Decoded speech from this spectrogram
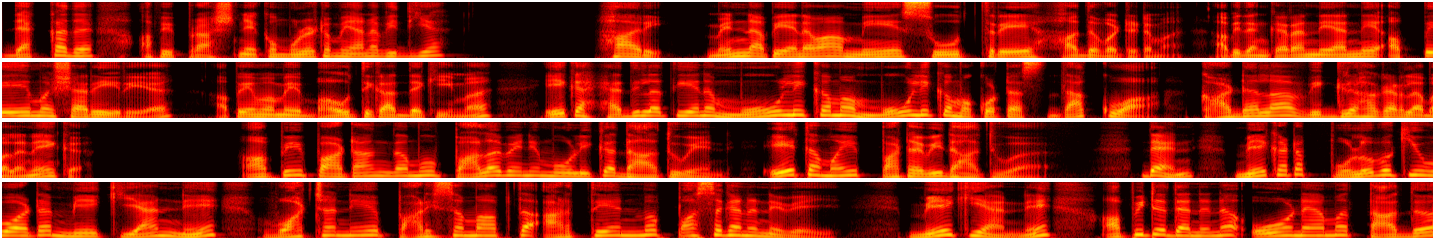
දැක්කද අපි ප්‍රශ්නයක මුලටම යන විදිය? හරි. මෙන්න අපි එනවා මේ සූත්‍රයේ හදවතටම. අපි දැන් කරන්න යන්නේ අපේම ශාරීරිය, අපේම මේ භෞතික අත්දැකීම, ඒක හැදිලා තියෙන මූලිකම මූලිකම කොටස් දක්වා කඩලා විග්‍රහ කරලා බලන එක. අපි පටන් ගමු පළවෙනි මූලික ධාතුවෙන්. ඒ තමයි පඨවි ධාතුව. දැන් මේකට පොළොව කිව්වට මේ කියන්නේ වචනයේ පරිසමාප්ත අර්ථයෙන්ම පසගන නෙවෙයි. මේ කියන්නේ අපිට දැනෙන ඕනෑම තද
